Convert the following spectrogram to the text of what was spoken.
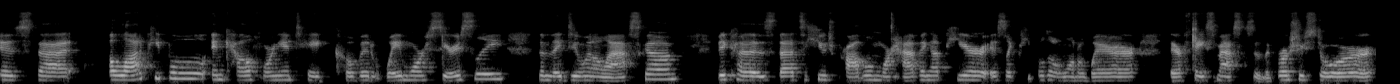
is that a lot of people in California take COVID way more seriously than they do in Alaska because that's a huge problem we're having up here is like people don't want to wear their face masks in the grocery store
